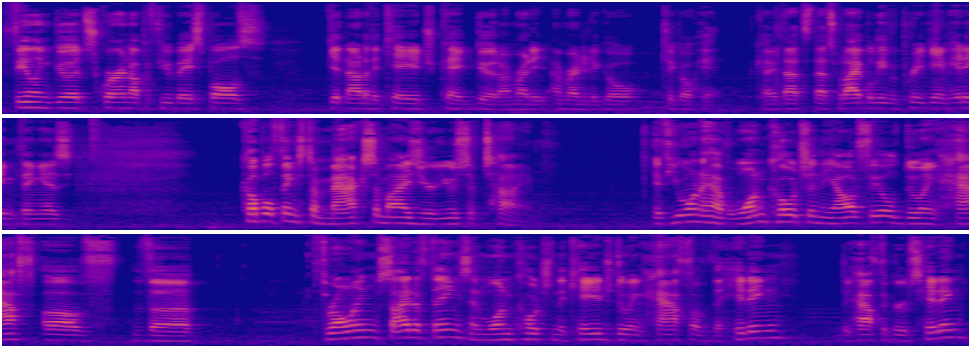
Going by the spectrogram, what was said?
feeling good, squaring up a few baseballs, getting out of the cage. Okay, good. I'm ready. I'm ready to go to go hit. Okay, that's that's what I believe a pregame hitting thing is. A couple things to maximize your use of time. If you want to have one coach in the outfield doing half of the throwing side of things and one coach in the cage doing half of the hitting, the half the group's hitting,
